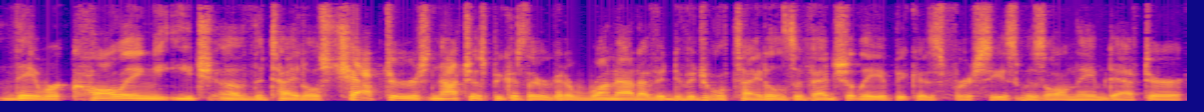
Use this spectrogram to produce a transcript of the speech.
they were calling each of the titles chapters, not just because they were going to run out of individual titles eventually, because first season was all named after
